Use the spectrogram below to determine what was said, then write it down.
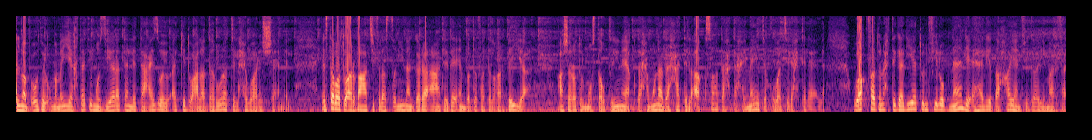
المبعوث الأممي يختتم زيارة للتعز ويؤكد على ضرورة الحوار الشامل. استبط أربعة فلسطينيين جراء اعتداء بالضفة الغربية. عشرات المستوطنين يقتحمون باحات الأقصى تحت حماية قوات الاحتلال. وقفة احتجاجية في لبنان لأهالي ضحايا انفجار مرفأ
